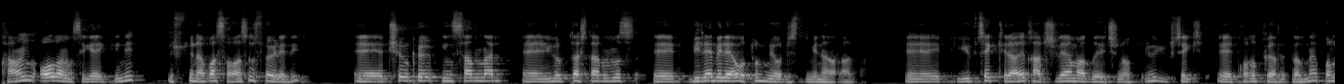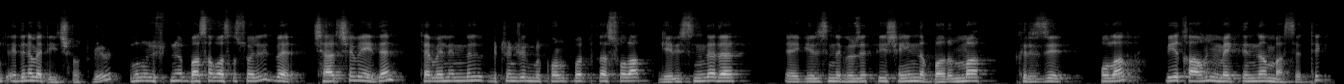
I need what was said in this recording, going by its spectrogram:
kanun olmaması gerektiğini üstüne basa basa söyledik. E, çünkü insanlar, e, yurttaşlarımız e, bile bile oturmuyor riskli binalarda e, yüksek kirayı karşılayamadığı için oturuyor. Yüksek e, konut fiyatlarından konut edinemediği için oturuyor. Bunun üstüne basa basa söyledik ve çerçeveyi de temelinde bütüncül bir konut politikası olan gerisinde de e, gerisinde gözettiği şeyin de barınma krizi olan bir kanun metninden bahsettik.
